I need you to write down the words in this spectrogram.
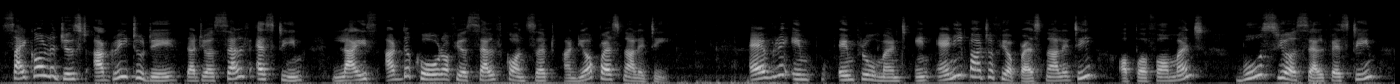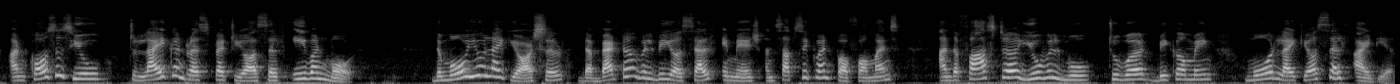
Psychologists agree today that your self esteem lies at the core of your self concept and your personality. Every imp- improvement in any part of your personality or performance boosts your self esteem and causes you to like and respect yourself even more. The more you like yourself, the better will be your self image and subsequent performance, and the faster you will move toward becoming more like your self ideal.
